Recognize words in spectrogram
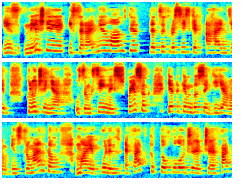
із нижньої і середньої ланки для цих російських агентів включення у санкційний список є таким досить дієвим інструментом, має кулінг ефект, тобто охолоджуючий ефект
